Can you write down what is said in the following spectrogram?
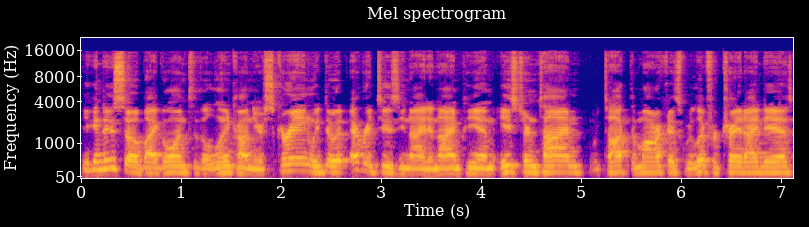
you can do so by going to the link on your screen. We do it every Tuesday night at 9 p.m. Eastern Time. We talk the markets, we look for trade ideas,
